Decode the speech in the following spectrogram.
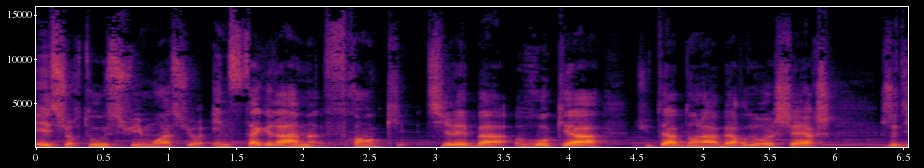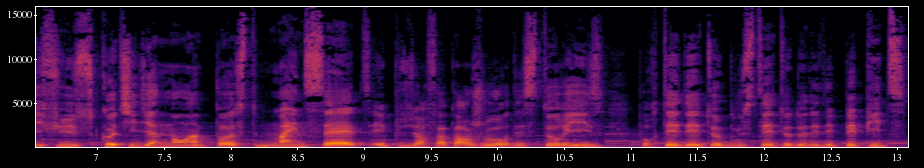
Et surtout, suis-moi sur Instagram, franck-roca. Tu tapes dans la barre de recherche. Je diffuse quotidiennement un post mindset et plusieurs fois par jour des stories pour t'aider, te booster, te donner des pépites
